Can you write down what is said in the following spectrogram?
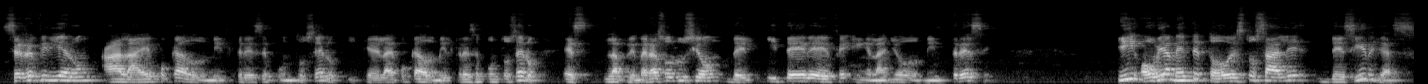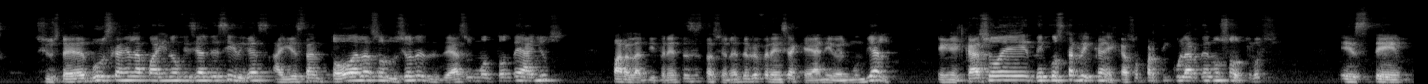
se refirieron a la época 2013.0 y que la época 2013.0 es la primera solución del ITRF en el año 2013. Y obviamente todo esto sale de Sirgas. Si ustedes buscan en la página oficial de Sirgas, ahí están todas las soluciones desde hace un montón de años para las diferentes estaciones de referencia que hay a nivel mundial. En el caso de, Costa Rica, en el caso particular de nosotros, este,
